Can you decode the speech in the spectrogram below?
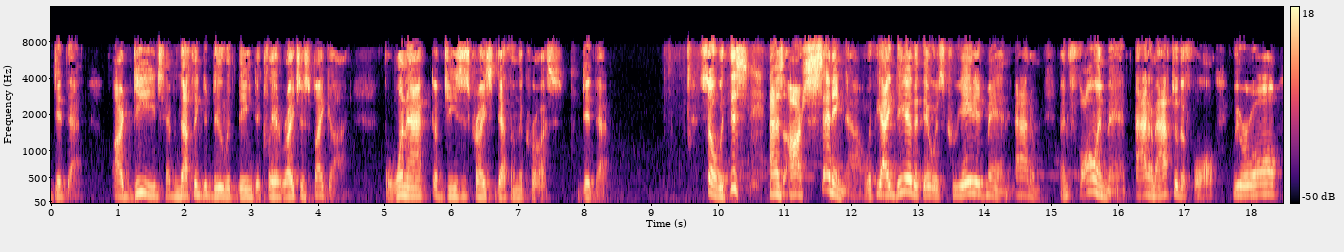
did that. Our deeds have nothing to do with being declared righteous by God. The one act of Jesus Christ's death on the cross did that. So, with this as our setting now, with the idea that there was created man, Adam, and fallen man, Adam after the fall, we were all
